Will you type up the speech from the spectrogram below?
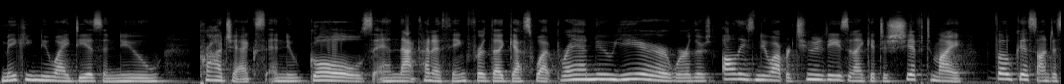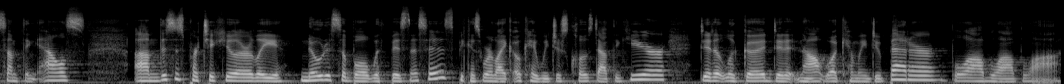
making new ideas and new projects and new goals and that kind of thing for the guess what brand new year where there's all these new opportunities and I get to shift my focus onto something else. Um, this is particularly noticeable with businesses because we're like, okay, we just closed out the year. Did it look good? Did it not? What can we do better? Blah, blah, blah.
